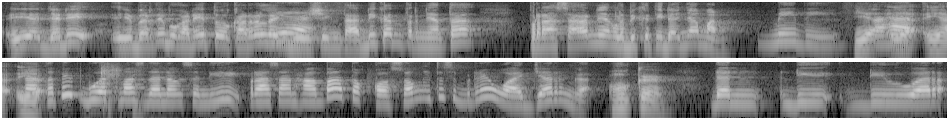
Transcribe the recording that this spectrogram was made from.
iya, jadi ya berarti bukan itu. Karena Iya. languishing tadi kan ternyata perasaan yang lebih ketidak nyaman. Maybe Iya, perhaps. iya, iya, nah tapi buat Mas Danang sendiri perasaan hampa atau kosong itu sebenarnya wajar nggak Oke. dan di di luar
